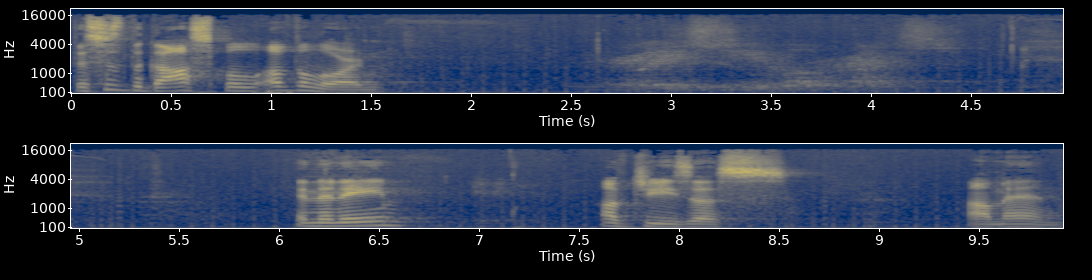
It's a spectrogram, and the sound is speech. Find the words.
This is the gospel of the Lord. In the name of Jesus, Amen.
